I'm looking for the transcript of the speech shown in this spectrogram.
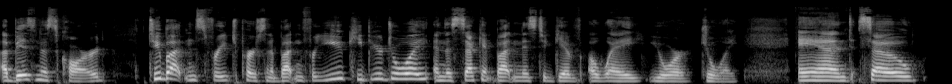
a business card, two buttons for each person, a button for you, keep your joy. And the second button is to give away your joy. And so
